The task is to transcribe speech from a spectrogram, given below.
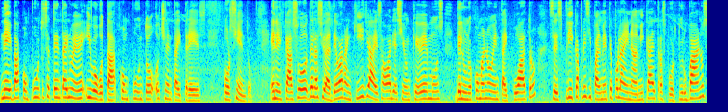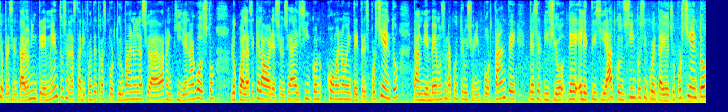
Neiva con 0.79% y Bogotá con 0.83%. En el caso de la ciudad de Barranquilla, esa variación que vemos del 1,94 se explica principalmente por la dinámica del transporte urbano. Se presentaron incrementos en las tarifas de transporte urbano en la ciudad de Barranquilla en agosto, lo cual hace que la variación sea del 5,93%. También vemos una contribución importante del servicio de electricidad con 5,58%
